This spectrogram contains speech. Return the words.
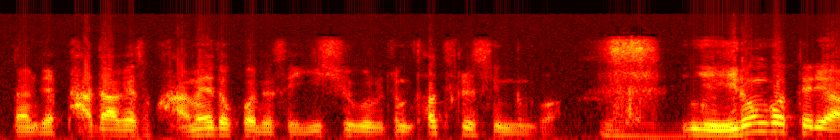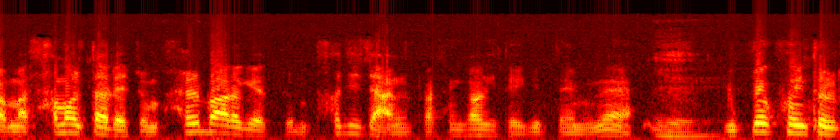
그다음 이제 바닥에서 과매도권에서 이슈를 좀 터트릴 수 있는 거. 음. 이제 이런 것들이 아마 3월달에 좀 활발하게 좀 터지지 않을까 생각이 되기 때문에 예. 600포인트를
